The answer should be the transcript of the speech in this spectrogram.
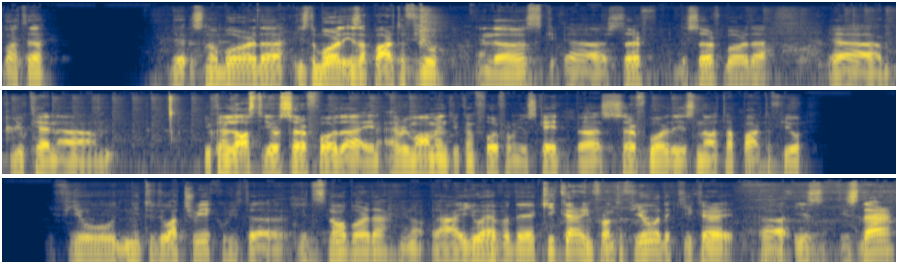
but uh, the snowboard uh, is the board is a part of you. And the uh, surf the surfboard um, you can um, you can lost your surfboard in every moment. You can fall from your skate surfboard is not a part of you if you need to do a trick with uh, with snowboard, uh, you know, uh, you have the kicker in front of you. The kicker uh, is is there.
